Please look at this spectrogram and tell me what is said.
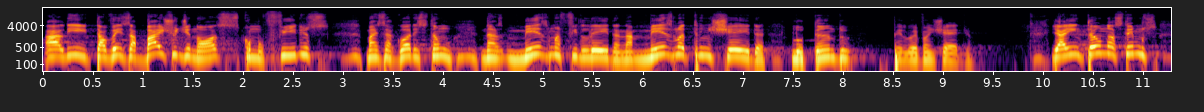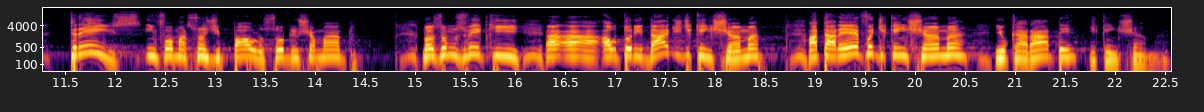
ali, talvez abaixo de nós, como filhos, mas agora estão na mesma fileira, na mesma trincheira, lutando pelo Evangelho. E aí então nós temos três informações de Paulo sobre o chamado. Nós vamos ver que a, a autoridade de quem chama, a tarefa de quem chama e o caráter de quem chama.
